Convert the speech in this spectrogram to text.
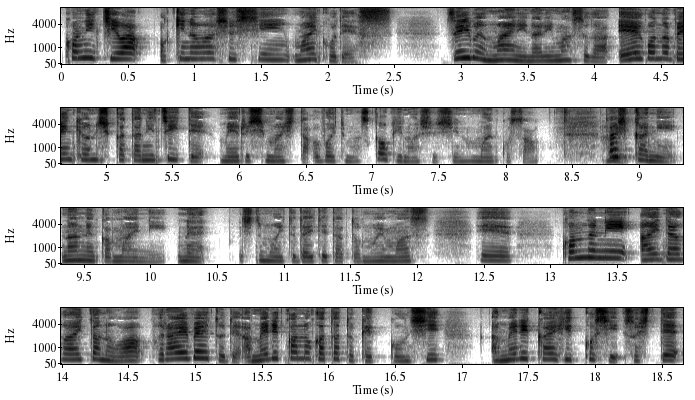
こんにちは。沖縄出身、舞子です。ずいぶん前になりますが、英語の勉強の仕方についてメールしました。覚えてますか？沖縄出身の舞子さん。はい確かに何年か前にね、質問いただいてたと思います。えーこんなに間が空いたのは、プライベートでアメリカの方と結婚し、アメリカへ引っ越し、そして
